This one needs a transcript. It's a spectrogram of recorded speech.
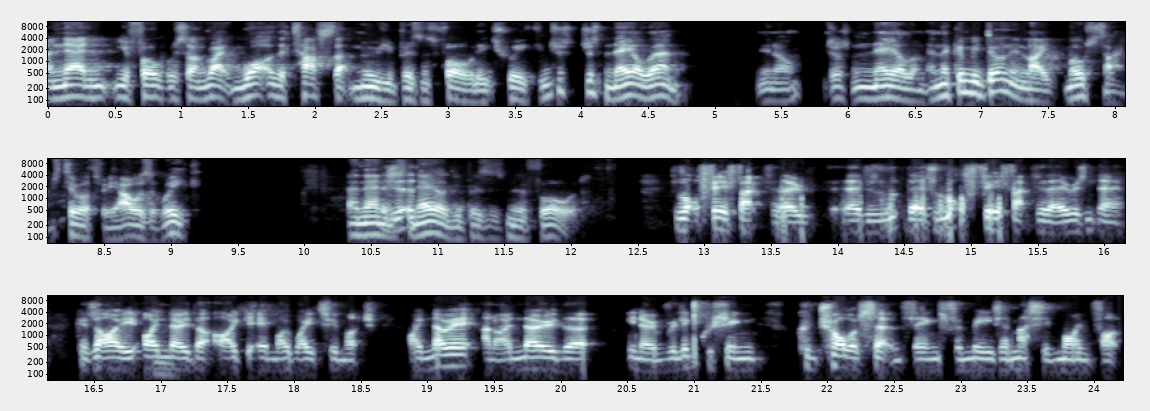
and then you focus on right what are the tasks that move your business forward each week and just just nail them you know just nail them and they can be done in like most times two or three hours a week. And then it's nailed your business move forward. A lot of fear factor though. There's, there's a lot of fear factor there isn't there? Because i i mm. know that i get in my way too much. I know it and i know that you know relinquishing control of certain things for me is a massive mind fuck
